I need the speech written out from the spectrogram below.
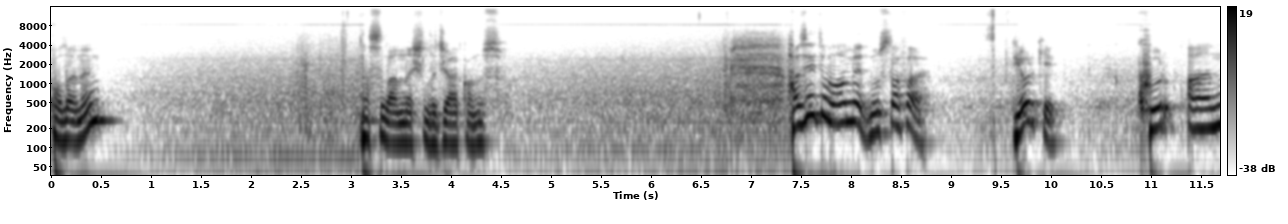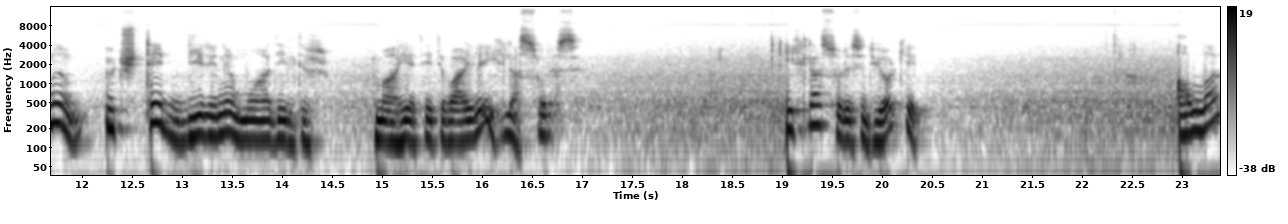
olanın nasıl anlaşılacağı konusu. Hz. Muhammed Mustafa diyor ki Kur'an'ın üçte birine muadildir mahiyet itibariyle İhlas suresi. İhlas suresi diyor ki Allah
